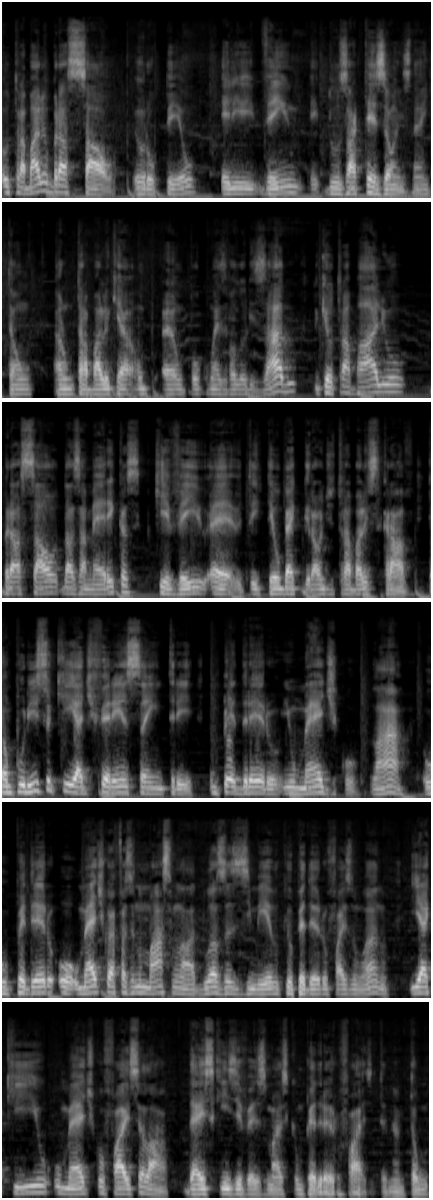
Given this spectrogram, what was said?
o trabalho braçal europeu ele vem dos artesãos, né? Então, é um trabalho que é um, é um pouco mais valorizado do que o trabalho braçal das Américas, que veio é, tem, um background de trabalho escravo. Então, por isso que a diferença entre um pedreiro e um médico lá, o pedreiro, o, médico vai fazer no máximo lá duas vezes e meio que o pedreiro faz no ano, e aqui o, o, médico faz, sei lá, 10, 15 vezes mais que um pedreiro faz, entendeu? Então,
